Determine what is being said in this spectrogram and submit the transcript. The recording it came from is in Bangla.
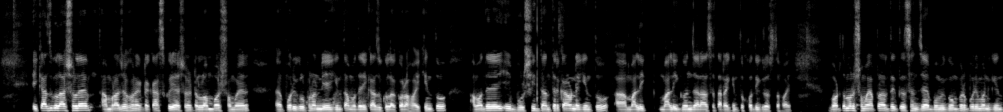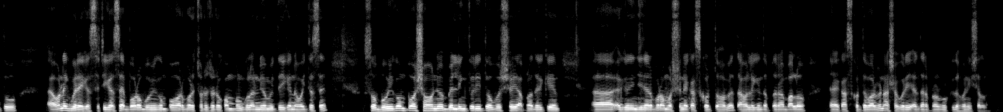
এই কাজগুলো আসলে আমরা যখন একটা কাজ করি, আসলে একটা লম্বা সময়ের পরিকল্পনা নিয়ে কিন্তু আমাদের এই কাজগুলো করা হয়। কিন্তু আমাদের এই এই ভুল সিদ্ধান্তের কারণে কিন্তু মালিক, মালিকগণ যারা আছে তারা কিন্তু ক্ষতিগ্রস্ত হয়। বর্তমান সময়ে আপনারা দেখতেছেন যে ভূমিকম্পের পরিমাণ কিন্তু অনেক বেড়ে গেছে, ঠিক আছে? বড় ভূমিকম্প হওয়ার পরে ছোট, ছোটো কম্পনগুলো নিয়মিত এখানে হইতেছে। সো ভূমিকম্প, সহনীয় বিল্ডিং তৈরিতে অবশ্যই আপনাদেরকে একজন ইঞ্জিনিয়ার পরামর্শ নিয়ে কাজ করতে হবে। তাহলে কিন্তু আপনারা ভালো কাজ করতে পারবেন। আশা করি এর দ্বারা উপকৃত হবেন ইনশাল্লাহ।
